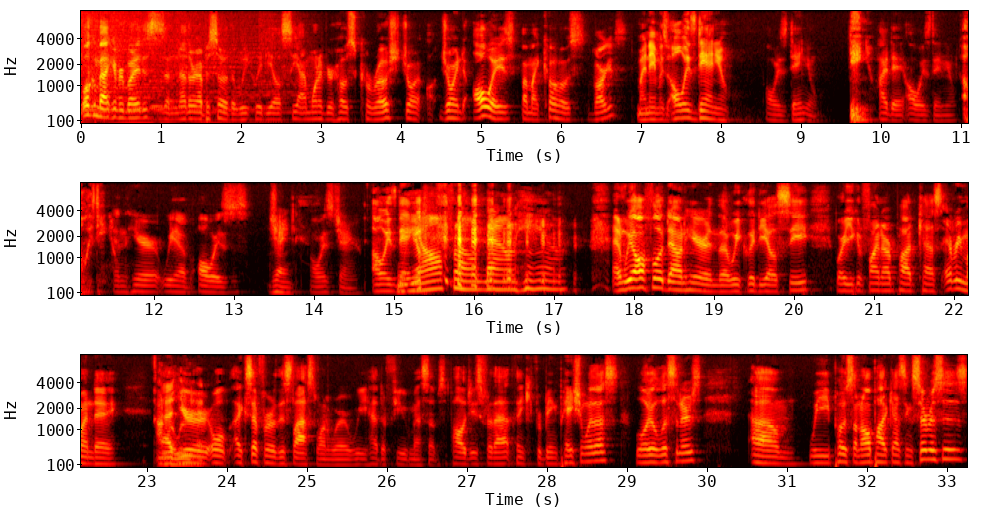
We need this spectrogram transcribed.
Welcome back, everybody. This is another episode of the Weekly DLC. I'm one of your hosts, Karosh, jo- joined always by my co-host Vargas, My name is always Daniel. always Daniel. Daniel. Hi, Dan. Always Daniel. Always Daniel. And here we have always, Jane. always Jane. Always Daniel. We all float down here. And we all float down here in the Weekly DLC, where you can find our podcast every Monday On at your, well, except for this last one where we had a few mess ups. Apologies for that. Thank you for being patient with us, loyal listeners. Um, we post on all podcasting services,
